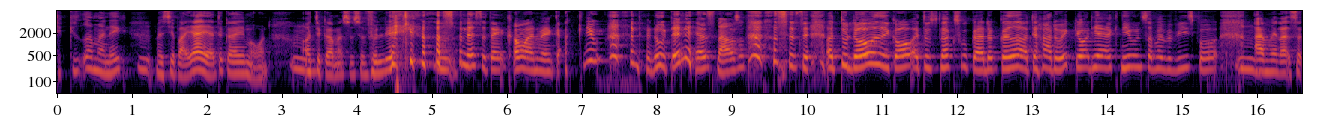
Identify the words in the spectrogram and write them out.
det gider man ikke. Mm. Man siger bare, ja, ja, det gør jeg i morgen. Mm. Og det gør man så selvfølgelig ikke. Mm. og så næste dag kommer han med en gang kniv. nu er denne her snavset. og du lovede i går, at du nok skulle gøre det bedre, og det har du ikke gjort. Her er kniven, som er bevis på. Mm. Ej, men altså,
